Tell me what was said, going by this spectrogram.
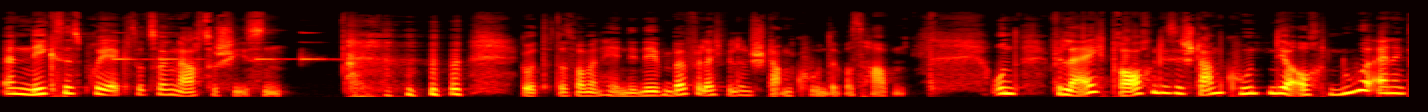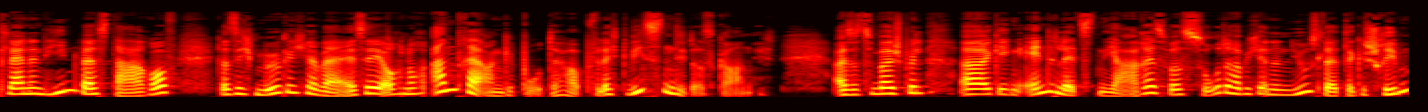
ein nächstes Projekt sozusagen nachzuschießen. Gut, das war mein Handy nebenbei. Vielleicht will ein Stammkunde was haben. Und vielleicht brauchen diese Stammkunden ja auch nur einen kleinen Hinweis darauf, dass ich möglicherweise auch noch andere Angebote habe. Vielleicht wissen die das gar nicht. Also zum Beispiel äh, gegen Ende letzten Jahres war es so, da habe ich einen Newsletter geschrieben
